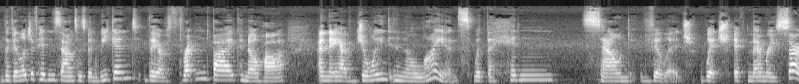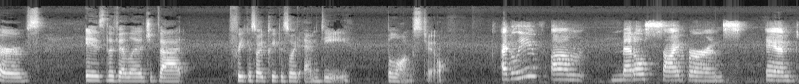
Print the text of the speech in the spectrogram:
the village of Hidden Sounds has been weakened. They are threatened by Konoha, and they have joined in an alliance with the Hidden Sound Village, which, if memory serves, is the village that Freakazoid Creepazoid MD belongs to. I believe um, Metal Sideburns and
